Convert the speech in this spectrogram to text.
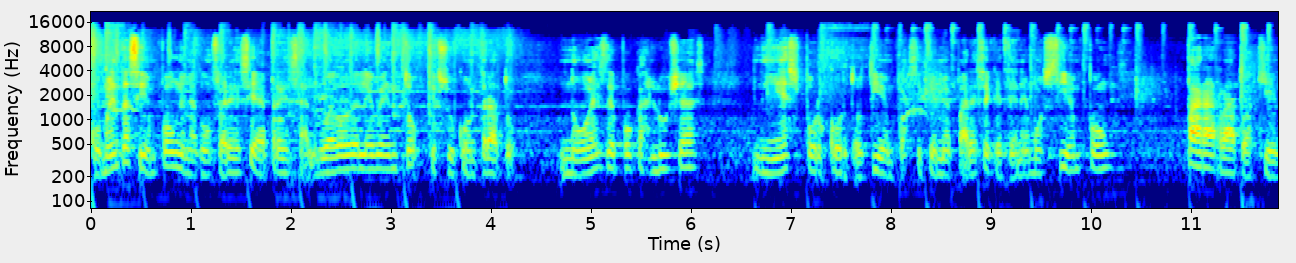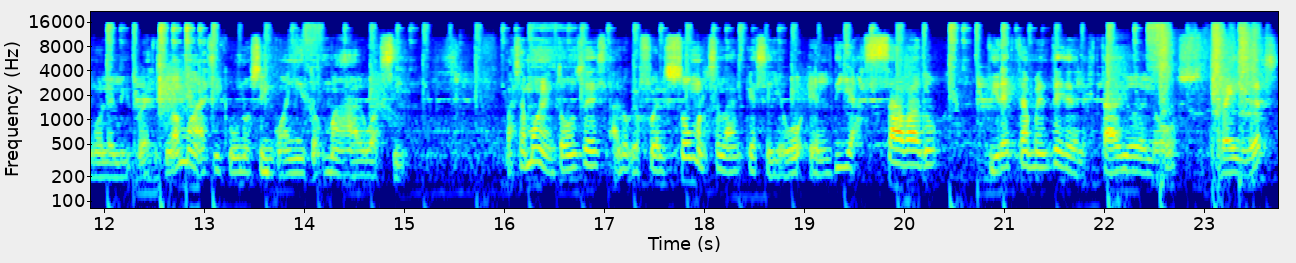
Comenta CM Punk en la conferencia de prensa luego del evento que su contrato no es de pocas luchas ni es por corto tiempo, así que me parece que tenemos 100 Punk para rato aquí en All Elite. Vamos a decir que unos 5 añitos más, algo así. Pasamos entonces a lo que fue el SummerSlam que se llevó el día sábado directamente desde el estadio de los Raiders.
